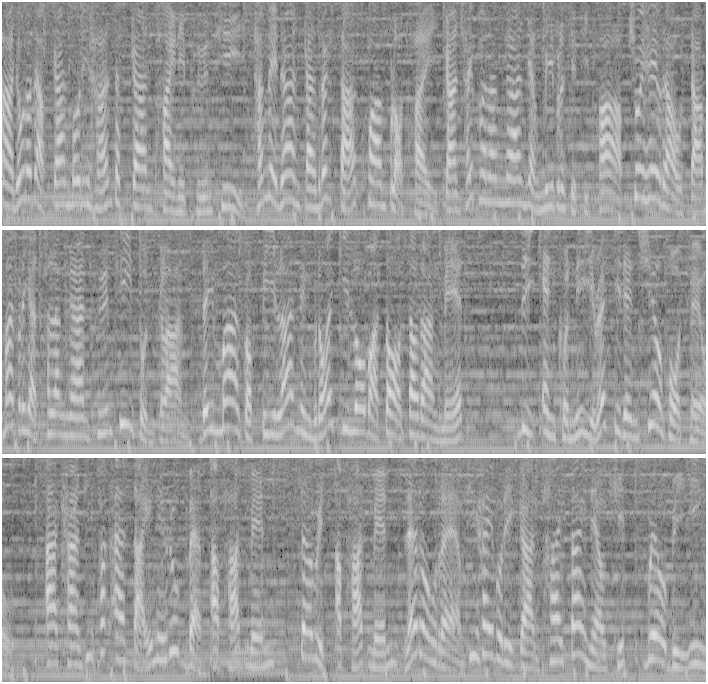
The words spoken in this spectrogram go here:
มายกระดับการบริหารจัดการภายในพื้นที่ ทั้งในด้านการรักษาความปลอดภัย การใช้พลังงานอย่างมีประสิทธิภาพ ช่วยให้เราสามารถประหยัดพลังงานพื้นที่ส่วนกลาง ได้มากกว่าปีละ 100 กิโลวัตต์ต่อตารางเมตร The e n c o n y Residential Hotel อาคารที่พักอาศัยในรูปแบบอพาร์ตเมนต์เซอร์วิสอพาร์ตเมนต์และโรงแรมที่ให้บริการภายใต้แนวคิด Well-being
